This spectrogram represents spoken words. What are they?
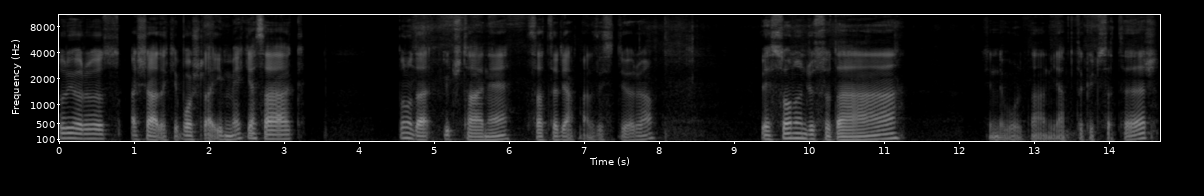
duruyoruz. Aşağıdaki boşluğa inmek yasak. Bunu da 3 tane satır yapmanızı istiyorum. Ve sonuncusu da şimdi buradan yaptık 3 satır.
